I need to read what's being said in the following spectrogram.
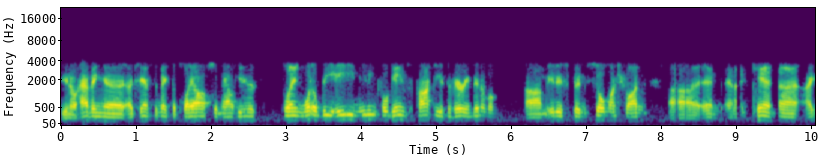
you know, having a, a chance to make the playoffs and now here playing what'll be 80 meaningful games of hockey at the very minimum. Um, it has been so much fun uh, and and I can't uh, I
